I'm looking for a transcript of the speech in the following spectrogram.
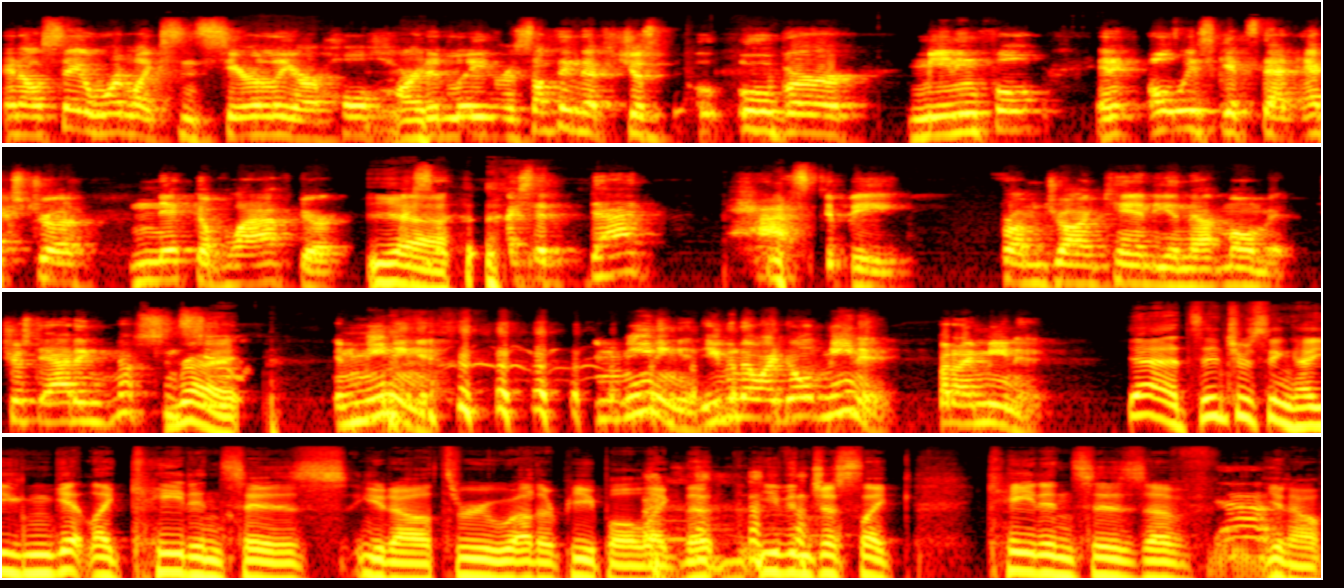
And I'll say a word like sincerely or wholeheartedly or something that's just uber meaningful. And it always gets that extra nick of laughter. I Yeah. said, I said that has to be from John Candy in that moment. Just adding, no, sincerely Right. and meaning it. and meaning it, even though I don't mean it, but I mean it. Yeah, it's interesting how you can get like cadences, you know, through other people, like the even just like cadences of Yeah. you know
